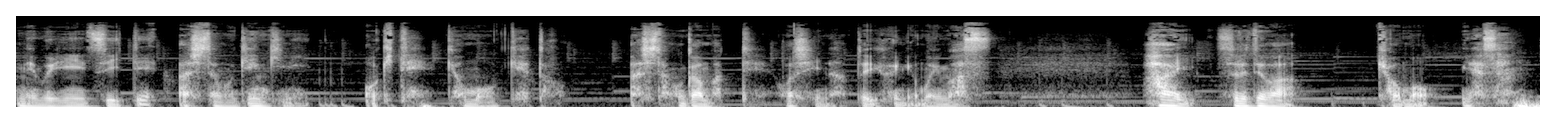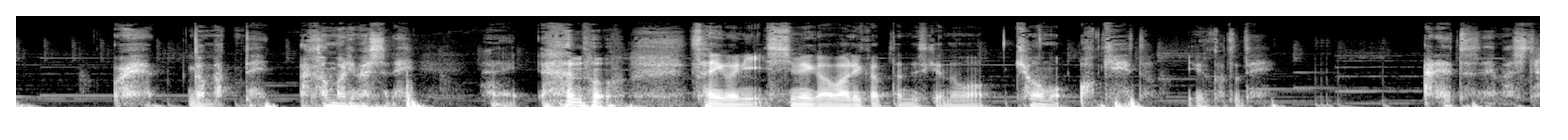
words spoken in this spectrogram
眠りについて明日も元気に起きて今日も OK と明日も頑張ってほしいなというふうに思います。はい。それでは今日も皆さん、頑張って、あ、頑張りましたね。はい。あの、最後に締めが悪かったんですけども、今日も OK ということで、ありがとうございました。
